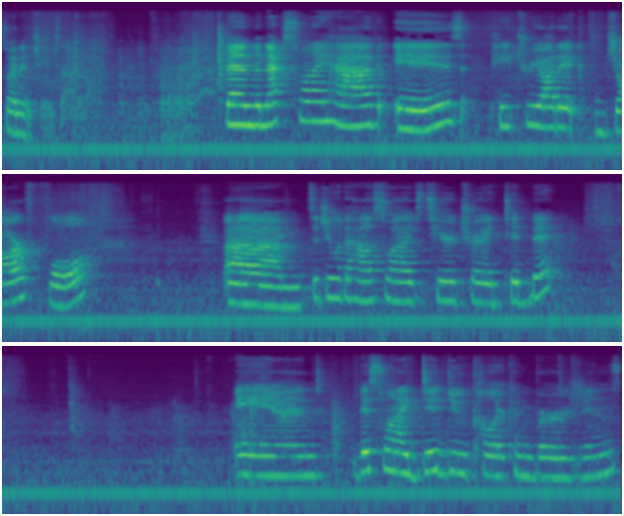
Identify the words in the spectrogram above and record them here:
So I didn't change that at all. Then the next one I have is Patriotic Jar Full. Um, Stitching with the Housewives Tier Tray Tidbit. And this one I did do color conversions.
